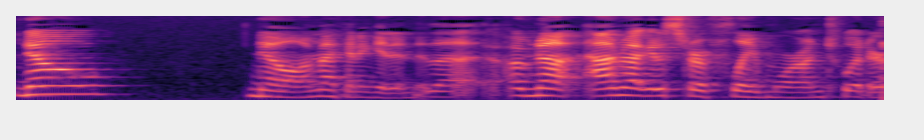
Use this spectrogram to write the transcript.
No, no, I'm not gonna get into that. I'm not. I'm not gonna start a flame war on Twitter.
